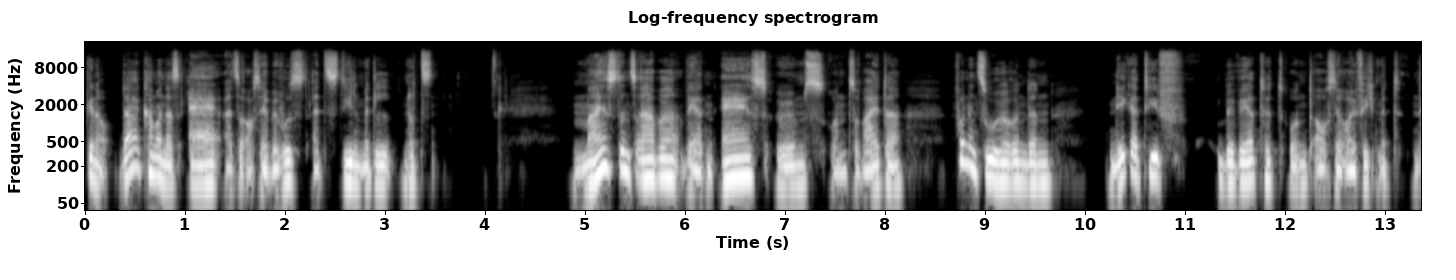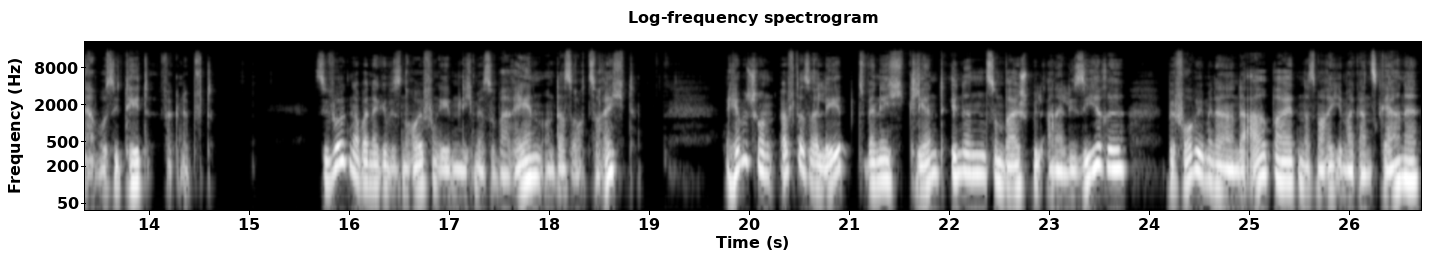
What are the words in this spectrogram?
Genau, da kann man das äh also auch sehr bewusst als Stilmittel nutzen. Meistens aber werden Äs, Öms und so weiter von den Zuhörenden negativ bewertet und auch sehr häufig mit Nervosität verknüpft. Sie wirken aber in einer gewissen Häufung eben nicht mehr souverän und das auch zu Recht. Ich habe es schon öfters erlebt, wenn ich KlientInnen zum Beispiel analysiere, bevor wir miteinander arbeiten, das mache ich immer ganz gerne,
